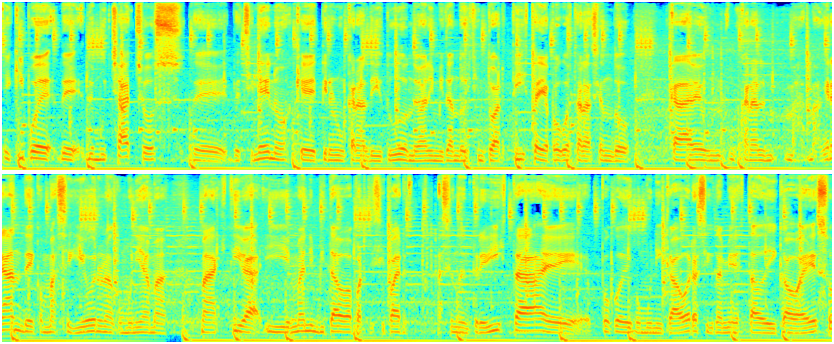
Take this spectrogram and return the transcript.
equipo de, muchachos, de, chilenos que tienen un canal de YouTube donde van imitando distintos artistas y a poco están haciendo cada vez un, canal más, grande, con más seguidores, una comunidad más, activa y me han invitado a participar haciendo entrevistas, eh, un poco de comunicador, así que también he estado dedicado a eso.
